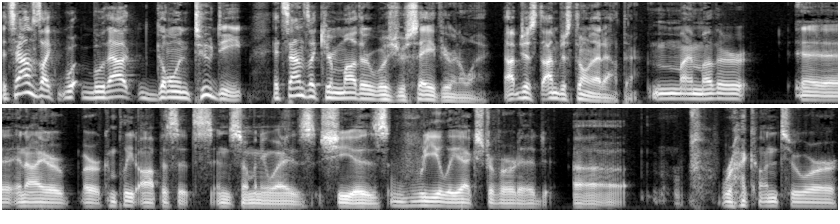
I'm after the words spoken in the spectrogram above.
It sounds like, w- without going too deep, it sounds like your mother was your savior in a way. I'm just, I'm just throwing that out there. My mother uh, and I are, are complete opposites in so many ways. She is really extroverted, uh, raconteur,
